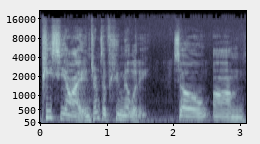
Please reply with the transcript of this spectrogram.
PCI, in terms of humility, so um,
